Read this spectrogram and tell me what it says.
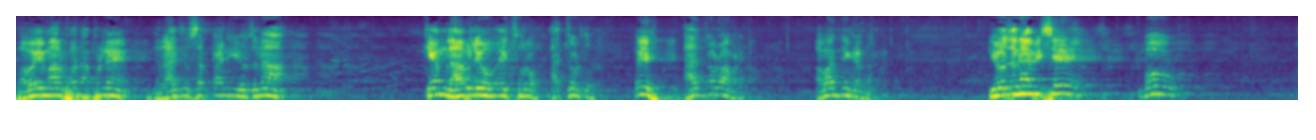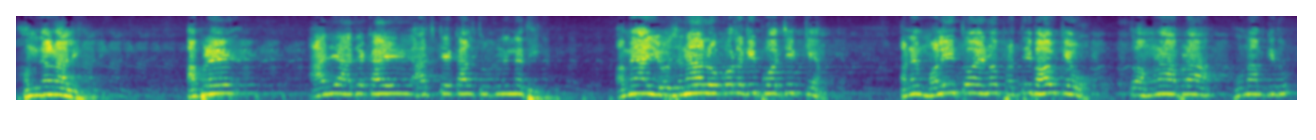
ભવઈ મારફત આપણને રાજ્ય સરકારની યોજના કેમ લાભ લેવો એ છોરો હાથ જોડતો એ, હાથ જોડો આપણે. અવાજ નહીં કરતા. યોજના વિશે બહુ સમજણ આલી. આપણે આજે આજે કાંઈ, આજ કે કાલ ચૂંટણી નથી. અમે આ યોજના લોકો લગી પહોંચી કેમ? અને મળી તો એનો પ્રતિભાવ કેવો? તો હમણાં આપણા શું નામ કીધું?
